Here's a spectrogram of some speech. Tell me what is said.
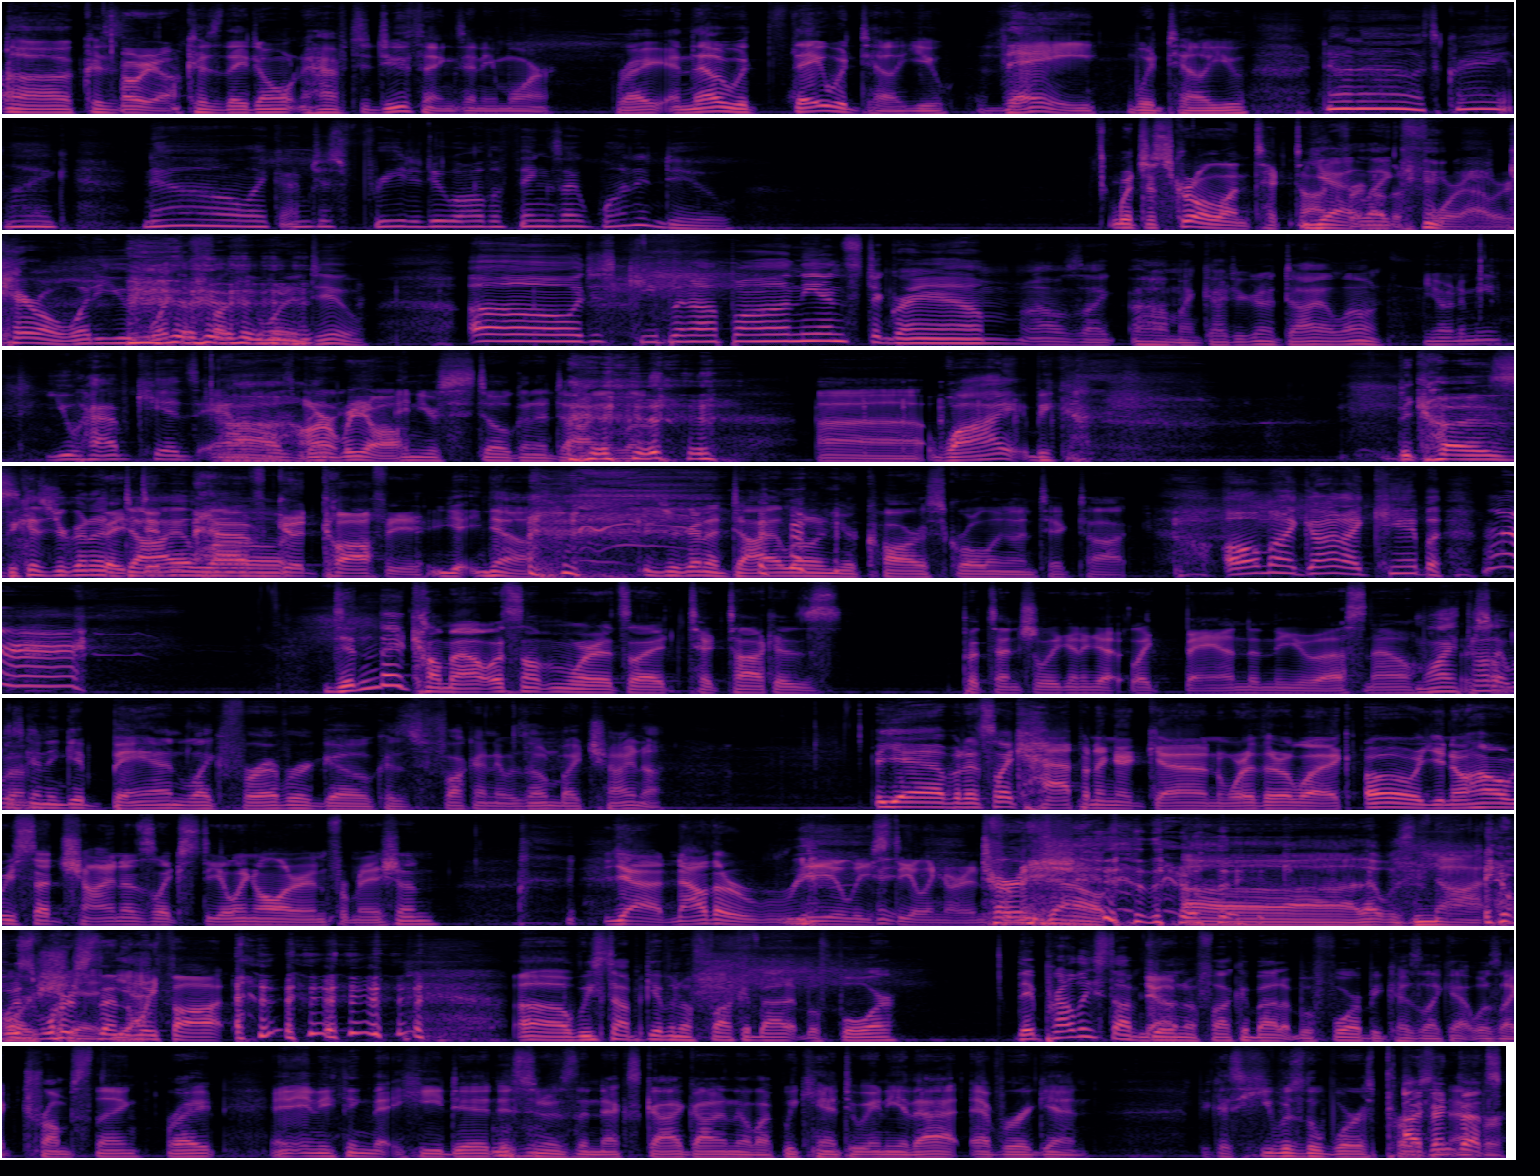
Because Oh, yeah. because they don't have to do things anymore, right? And they would they would tell you they would tell you, no, no, it's great. Like no, like I'm just free to do all the things I want to do. which is scroll on tiktok yeah, for like another four hours Carol, what do you what the fuck do you want to do? Oh, just keeping up on the Instagram. And I was like, oh my god, you're gonna die alone. You know what I mean? You have kids and a Ah, husband, aren't we all? And you're still gonna die alone. uh, why? Because because Because you're gonna they die didn't alone. have good coffee Yeah, no, because you're gonna die alone in your car scrolling on TikTok. Oh my god, I can't. But didn't they come out with something where it's like tiktok is potentially gonna get like banned in the us now well, I thought it was gonna get banned like forever ago because fucking it was owned by China. Yeah, but it's like happening again where they're like, oh, you know how we said China's like stealing all our information? Yeah, now they're really stealing our information. Turns out uh, that was not. it was worse shit. than Yeah. we thought. Uh, we stopped giving a fuck about it before. They probably stopped Yeah. giving a fuck about it before because like that was like Trump's thing, right? And anything that he did, Mm-hmm. as soon as the next guy got in there, like we can't do any of that ever again because he was the worst person I think ever. that's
